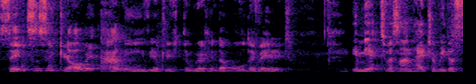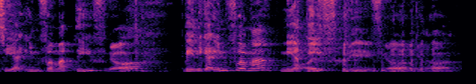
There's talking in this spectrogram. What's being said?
setzen sich, glaube ich, auch nie wirklich durch in der Modewelt. Ihr merkt, wir sind heute schon wieder sehr informativ. Ja, Weniger Informa, mehr tief. als Tief, ja, genau.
